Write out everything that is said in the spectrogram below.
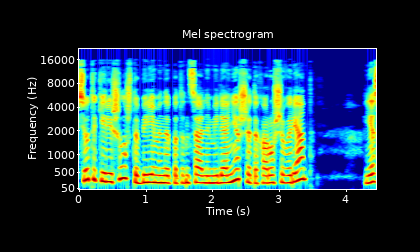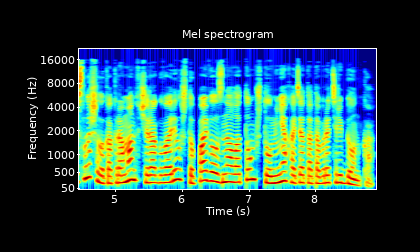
Все-таки решил, что беременная потенциальная миллионерша — это хороший вариант? Я слышала, как Роман вчера говорил, что Павел знал о том, что у меня хотят отобрать ребенка.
